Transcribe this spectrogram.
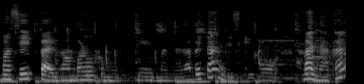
まあ、精一杯頑張ろうと思って、まあ、並べたんですけど、まあ、なかなかね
